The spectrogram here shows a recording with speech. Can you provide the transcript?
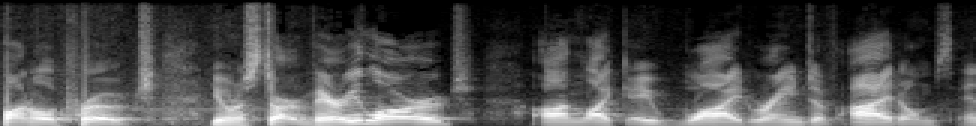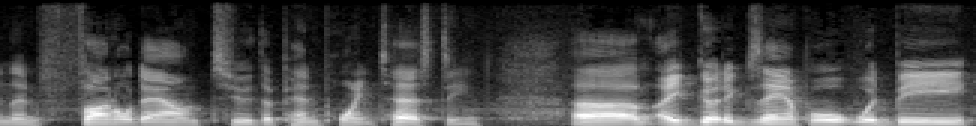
funnel approach you want to start very large on like a wide range of items and then funnel down to the pinpoint testing. Um, a good example would be,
